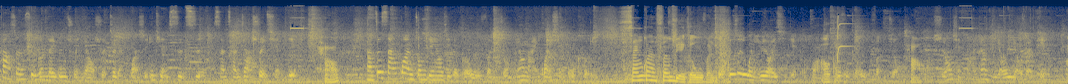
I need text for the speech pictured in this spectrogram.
抗生素跟类固醇药水这两罐是一天四次，三餐加睡前点。好。那这三罐中间要记得隔五分钟，你要哪一罐先都可以。三罐分别隔五分钟。就是如果你遇到一起点的话，OK，就是隔五分钟。好。使用前把这样子摇一摇再点。好。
